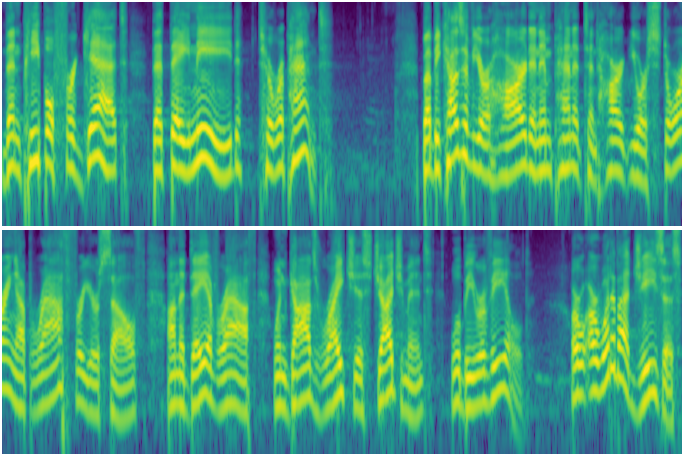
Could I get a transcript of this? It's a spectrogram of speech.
then people forget that they need to repent. But because of your hard and impenitent heart, you are storing up wrath for yourself on the day of wrath when God's righteous judgment will be revealed. Or, or what about Jesus?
